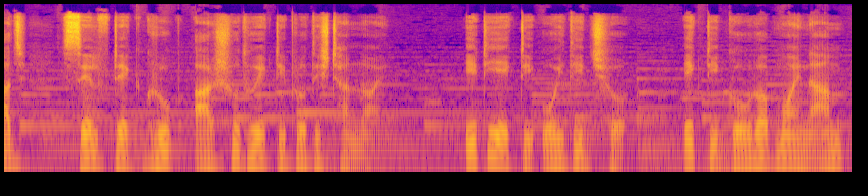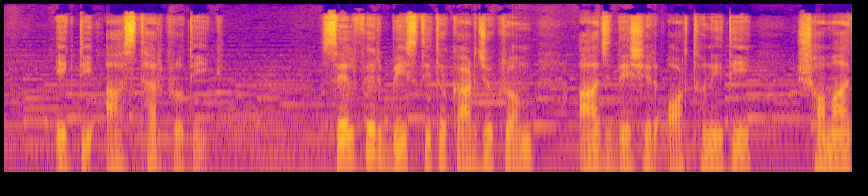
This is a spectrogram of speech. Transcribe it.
আজ সেলফটেক গ্রুপ আর শুধু একটি প্রতিষ্ঠান নয়। এটি একটি ঐতিহ্য, একটি গৌরবময় নাম, একটি আস্থার প্রতীক। সেলফের বিস্তৃত কার্যক্রম আজ দেশের অর্থনীতি, সমাজ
